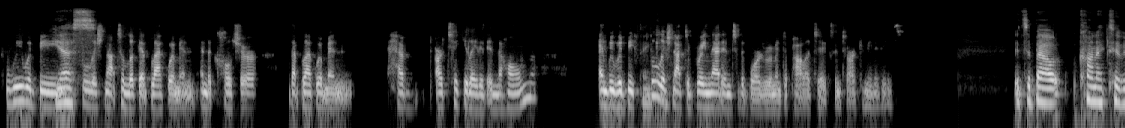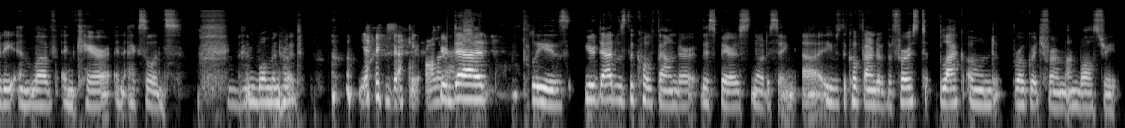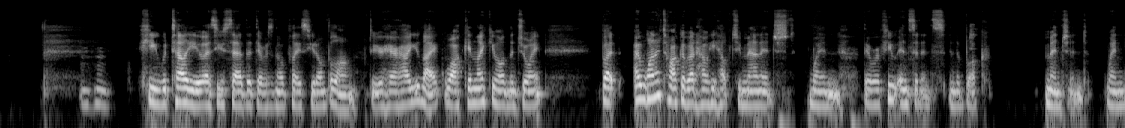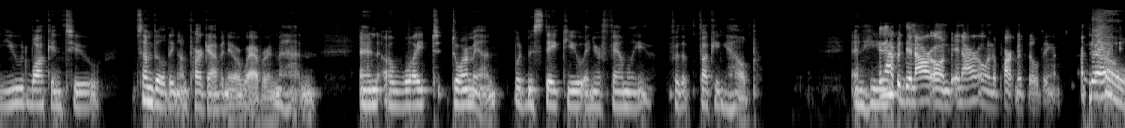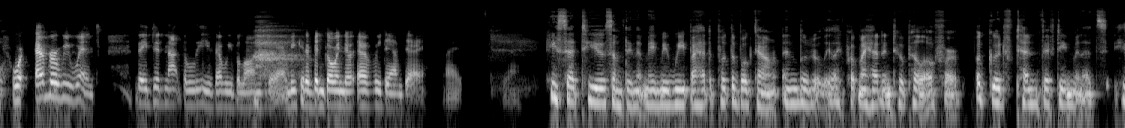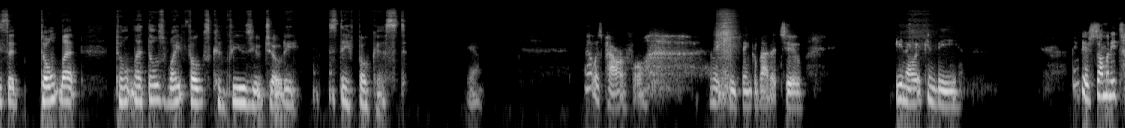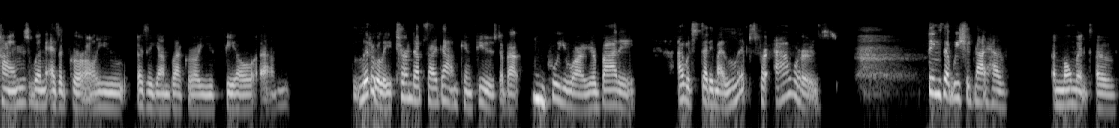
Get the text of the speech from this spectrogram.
we would be yes. foolish not to look at Black women and the culture that Black women have articulated in the home. And we would be Thank foolish you. not to bring that into the boardroom, into politics, into our communities. It's about connectivity and love and care and excellence mm-hmm. and womanhood. yeah, exactly. All of your that. dad, please. Your dad was the co-founder. This bears noticing. Uh, he was the co-founder of the first black-owned brokerage firm on Wall Street. Mm-hmm. He would tell you, as you said, that there was no place you don't belong. Do your hair how you like. Walk in like you own the joint. But I want to talk about how he helped you manage when there were a few incidents in the book mentioned when you would walk into some building on Park Avenue or wherever in Manhattan, and a white doorman would mistake you and your family for the fucking help. And he It happened in our own in our own apartment building. No. Wherever we went, they did not believe that we belonged there. We could have been going there every damn day. Right. He said to you something that made me weep. I had to put the book down and literally like put my head into a pillow for a good 10, 15 minutes. He said, Don't let don't let those white folks confuse you, Jodie. Stay focused. Yeah. That was powerful. It makes me think about it too. You know, it can be, I think there's so many times when, as a girl, you, as a young black girl, you feel um, literally turned upside down, confused about mm. who you are, your body. I would study my lips for hours. Things that we should not have a moment of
